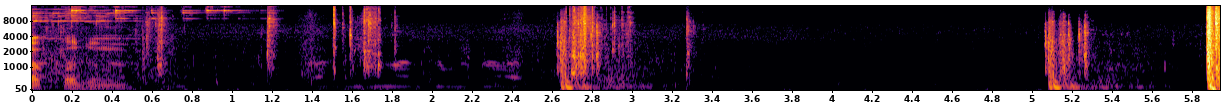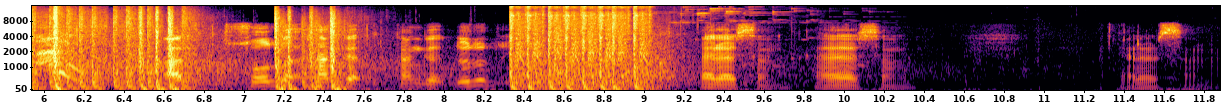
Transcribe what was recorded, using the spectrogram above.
Amına kodum. Ar solda kanka kanka dur dur. Helal sana. Helal sana. Helal sana.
